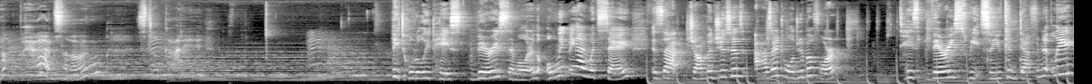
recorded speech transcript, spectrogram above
not bad, son. Totally taste very similar. The only thing I would say is that Jamba Juices, as I told you before, taste very sweet. So you can definitely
